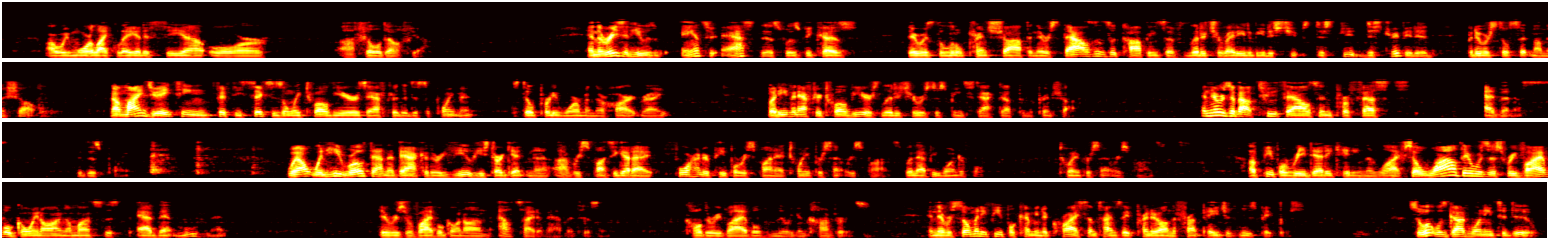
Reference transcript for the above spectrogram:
"Are we more like Laodicea or uh, Philadelphia?" And the reason he was answer, asked this was because there was the little print shop, and there was thousands of copies of literature ready to be distribu- distributed, but it were still sitting on the shelf. Now, mind you, 1856 is only 12 years after the disappointment. Still pretty warm in their heart, right? But even after 12 years, literature was just being stacked up in the print shop. And there was about 2,000 professed Adventists at this point. Well, when he wrote that in the back of the review, he started getting a, a response. He got a 400 people responding, a 20% response. Wouldn't that be wonderful? 20% response of people rededicating their life. So while there was this revival going on amongst this Advent movement, there was revival going on outside of Adventism called the Revival of a Million Converts. And there were so many people coming to Christ, sometimes they printed on the front page of newspapers. So what was God wanting to do?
